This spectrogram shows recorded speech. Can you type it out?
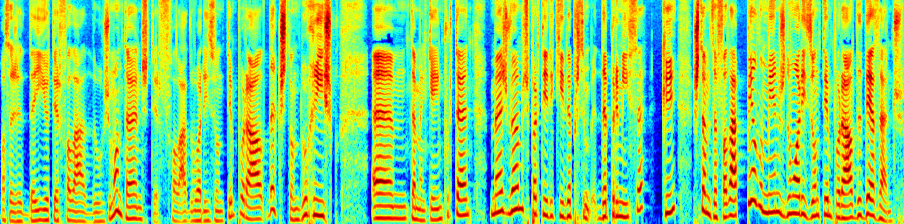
ou seja, daí eu ter falado dos montantes, ter falado do horizonte temporal, da questão do risco, ahm, também que é importante, mas vamos partir aqui da, da premissa que estamos a falar pelo menos de um horizonte temporal de 10 anos.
